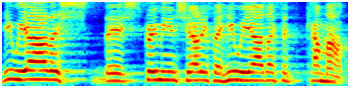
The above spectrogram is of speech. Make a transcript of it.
Here we are. They're, sh- they're screaming and shouting, say, Here we are. They said, Come up.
